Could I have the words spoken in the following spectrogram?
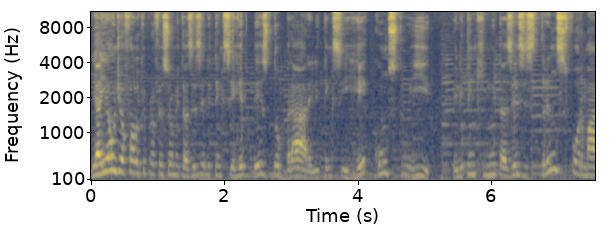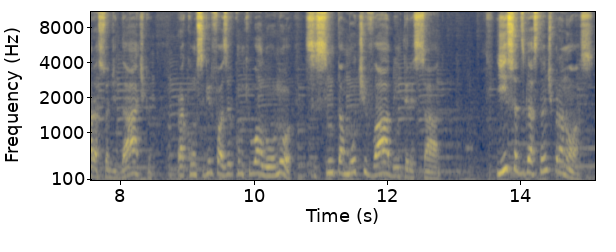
E aí é onde eu falo que o professor muitas vezes ele tem que se redesdobrar, ele tem que se reconstruir, ele tem que muitas vezes transformar a sua didática para conseguir fazer com que o aluno se sinta motivado e interessado. E isso é desgastante para nós.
